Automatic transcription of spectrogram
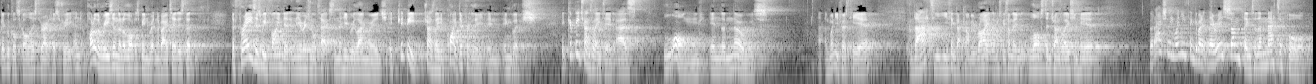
biblical scholars throughout history. And part of the reason that a lot has been written about it is that the phrase as we find it in the original text in the Hebrew language, it could be translated quite differently in English. It could be translated as long in the nose. Uh, and when you first hear that, you think that can't be right. There must be something lost in translation here. But actually, when you think about it, there is something to the metaphor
